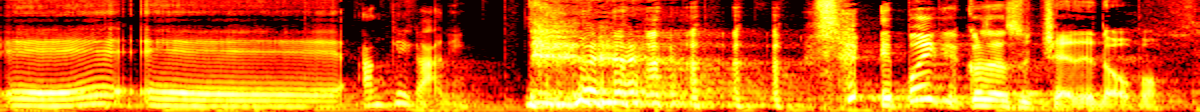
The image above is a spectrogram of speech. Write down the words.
e, e anche cani. e poi che cosa succede dopo?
